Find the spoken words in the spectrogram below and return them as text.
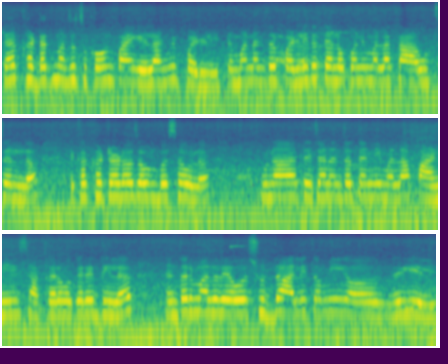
त्या खड्ड्यात माझं चुकवून पाय गेला आणि मी पडली. तर मग नंतर पडली तर त्या लोकांनी मला का उचललं? एका खटाडावर जाऊन बसवलं. पुन्हा त्याच्यानंतर त्यांनी मला पाणी साखर वगैरे दिलं. नंतर माझं व्यवस्थित शुद्ध आली तर मी घरी गेली.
